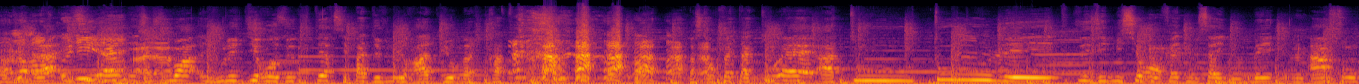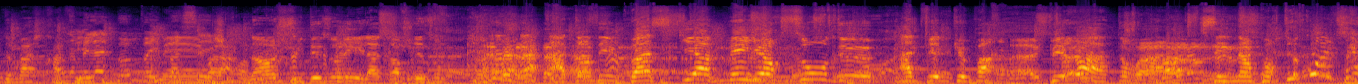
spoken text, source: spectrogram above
on, on dirait là, ici, hein, excuse-moi, je voulais dire aux auditeurs, c'est pas devenu radio match trafic. Voilà. Parce qu'en fait, à tout, eh, à tout, tous les, toutes les émissions, en fait, Moussa, il nous met un son de match trafic. Non, mais l'album va y Mais passer, voilà. je crois. Non, je suis désolé, il a grave raison. Attendez, Basquiat, meilleur son de Advienne que par Béra. Attends, c'est n'importe quoi. C'est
